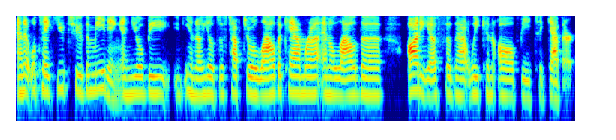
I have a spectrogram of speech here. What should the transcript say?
And it will take you to the meeting. And you'll be, you know, you'll just have to allow the camera and allow the audio so that we can all be together.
